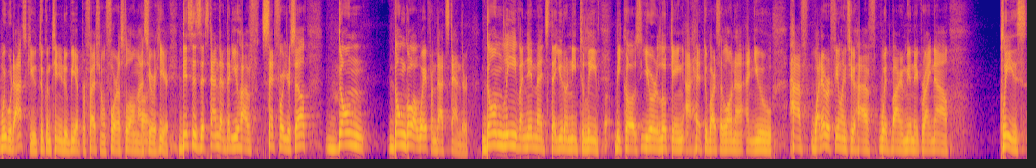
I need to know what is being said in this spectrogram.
we would ask you to continue to be a professional for as long as you're here. This is the standard that you have set for yourself. Don't, don't go away from that standard. Don't leave an image that you don't need to leave because you're looking ahead to Barcelona and you have whatever feelings you have with Bayern Munich right now. Please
